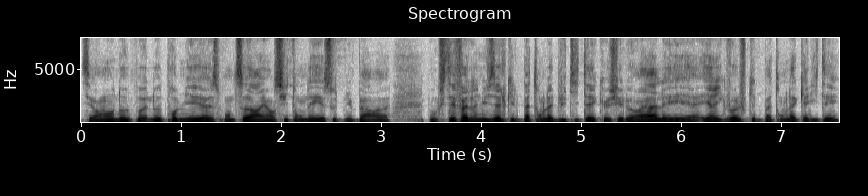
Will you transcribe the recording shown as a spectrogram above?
c'est vraiment notre, premier euh, sponsor, et ensuite on est soutenu par donc Stéphane Lanuzel qui est le patron de la Beauty Tech chez L'Oréal et Eric Wolf qui est le patron de la qualité.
